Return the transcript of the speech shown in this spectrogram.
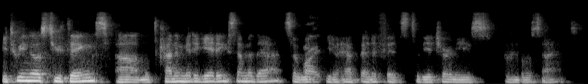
between those two things, um, it's kind of mitigating some of that. So we right. you know have benefits to the attorneys on both sides.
